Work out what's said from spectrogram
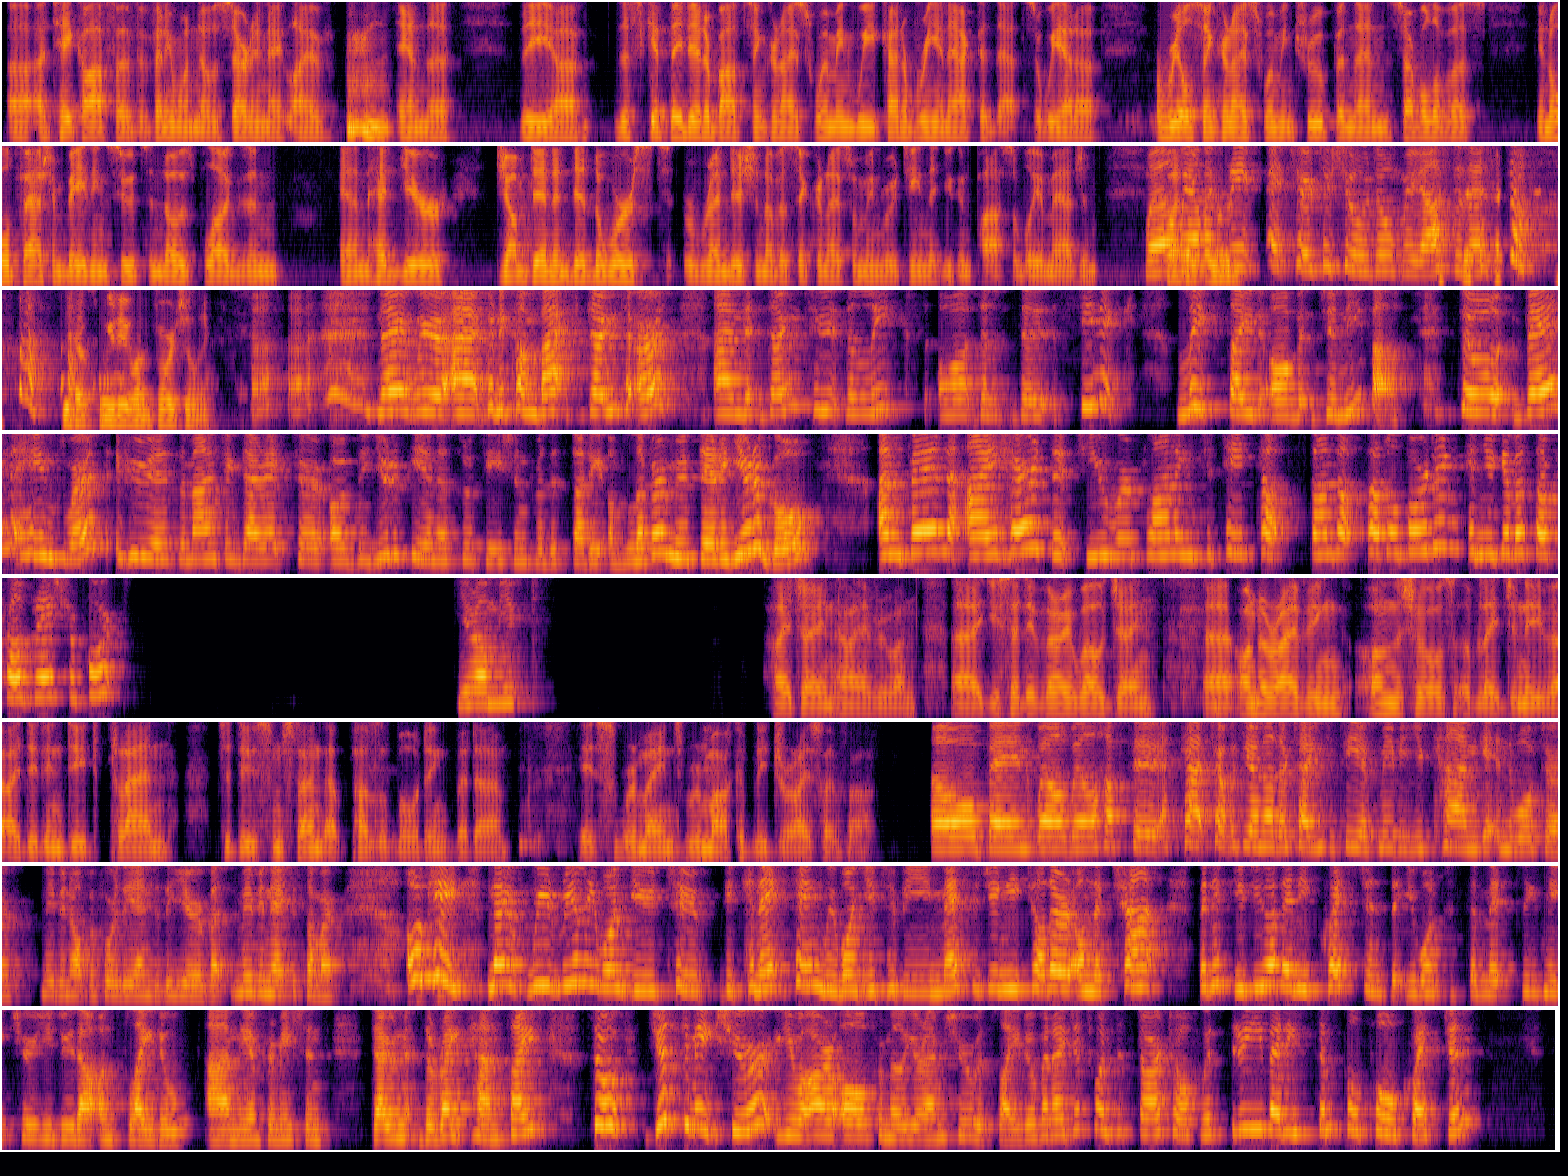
uh, a takeoff of, if anyone knows Saturday Night Live and the the uh, the skit they did about synchronized swimming, we kind of reenacted that. So we had a, a real synchronized swimming troop, and then several of us in old fashioned bathing suits and nose plugs and and headgear jumped in and did the worst rendition of a synchronized swimming routine that you can possibly imagine. Well, but we have a was... great picture to show, don't we, after this? yes, we do, unfortunately. now we're uh, going to come back down to earth and down to the lakes or the, the scenic lakeside of Geneva. So Ben Hainsworth, who is the managing director of the European Association for the Study of Liver, moved there a year ago and Ben, I heard that you were planning to take up stand-up paddleboarding. Can you give us a progress report? You're on mute. Hi, Jane. Hi, everyone. Uh, you said it very well, Jane. Uh, on arriving on the shores of Lake Geneva, I did indeed plan to do some stand-up paddleboarding, but um, it's remained remarkably dry so far. Oh, Ben, well, we'll have to catch up with you another time to see if maybe you can get in the water, maybe not before the end of the year, but maybe next summer. Okay, now we really want you to be connecting. We want you to be messaging each other on the chat. But if you do have any questions that you want to submit, please make sure you do that on Slido. And the information's down the right-hand side. So just to make sure you are all familiar, I'm sure, with Slido, but I just want to start off with three very simple poll questions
